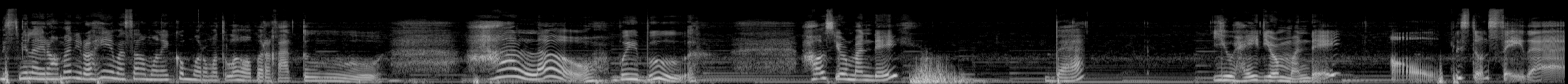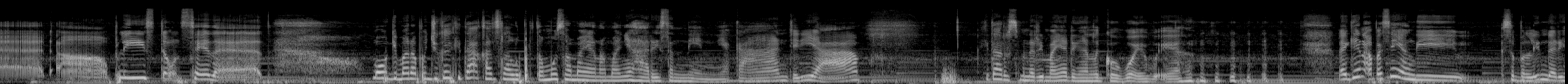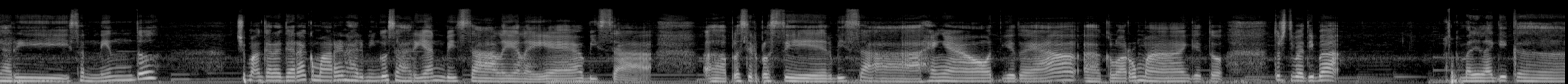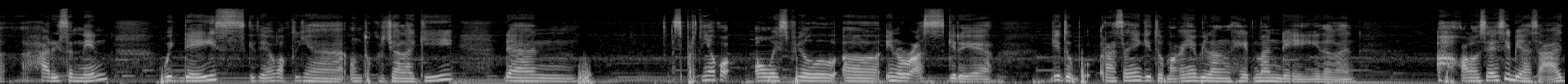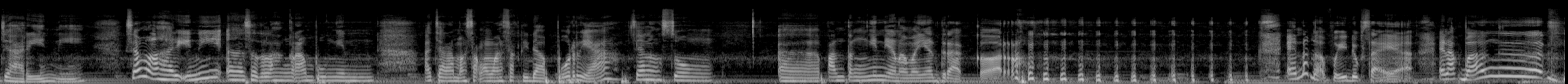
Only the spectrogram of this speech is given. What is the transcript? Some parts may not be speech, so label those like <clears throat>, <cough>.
Bismillahirrahmanirrahim Assalamualaikum warahmatullahi wabarakatuh Halo Bu Ibu How's your Monday? Bad? You hate your Monday? Oh, please don't say that Oh, please don't say that Mau gimana pun juga kita akan selalu bertemu sama yang namanya hari Senin ya kan Jadi ya kita harus menerimanya dengan legowo ya bu ya. <laughs> Lagian apa sih yang disebelin dari hari Senin tuh? Cuma gara-gara kemarin hari Minggu seharian bisa leye-leye Bisa uh, plesir-plesir Bisa hangout gitu ya uh, Keluar rumah gitu. Terus tiba-tiba kembali lagi ke hari Senin Weekdays gitu ya Waktunya untuk kerja lagi. Dan sepertinya kok always feel uh, in a rush gitu ya. Gitu bu. Rasanya gitu. Makanya bilang hate Monday gitu kan. Ah oh, kalau saya sih biasa aja hari ini. Saya malah hari ini uh, setelah ngerampungin acara masak memasak di dapur ya saya langsung uh, pantengin yang namanya drakor. <laughs> Enak gak bu hidup saya? Enak banget. <laughs>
